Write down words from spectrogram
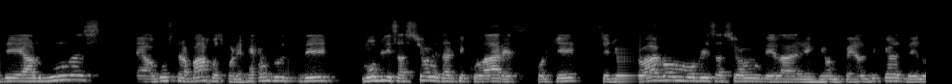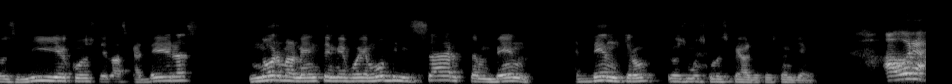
de algunas, algunos trabajos, por ejemplo, de movilizaciones articulares, porque si yo hago movilización de la región pélvica, de los ilíacos, de las caderas, normalmente me voy a movilizar también dentro los músculos pélvicos también. Ahora,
